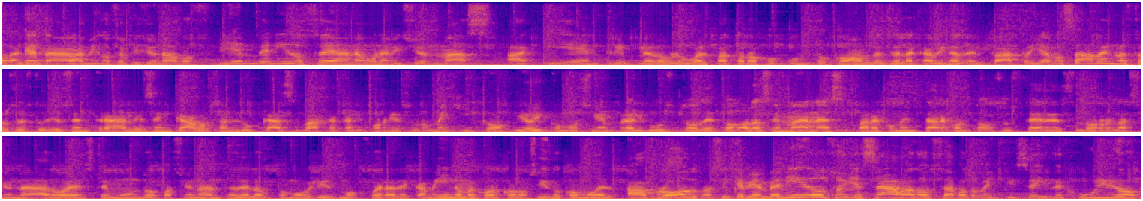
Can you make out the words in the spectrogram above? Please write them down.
Hola, ¿qué tal amigos aficionados? Bienvenidos sean a una emisión más aquí en www.elpatorojo.com desde la cabina del Pato. Ya lo saben, nuestros estudios centrales en Cabo San Lucas, Baja California Sur, México. Y hoy, como siempre, el gusto de todas las semanas para comentar con todos ustedes lo relacionado a este mundo apasionante del automovilismo fuera de camino, mejor conocido como el off-road. Así que bienvenidos, hoy es sábado, sábado 26 de julio.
